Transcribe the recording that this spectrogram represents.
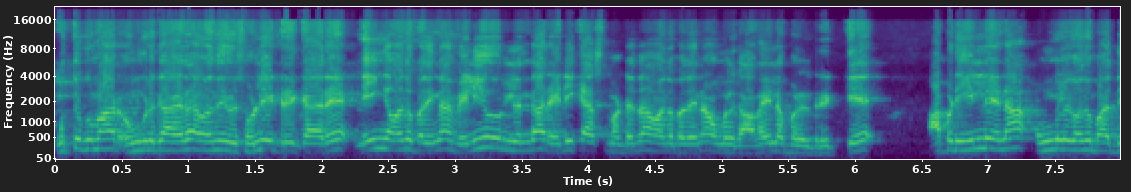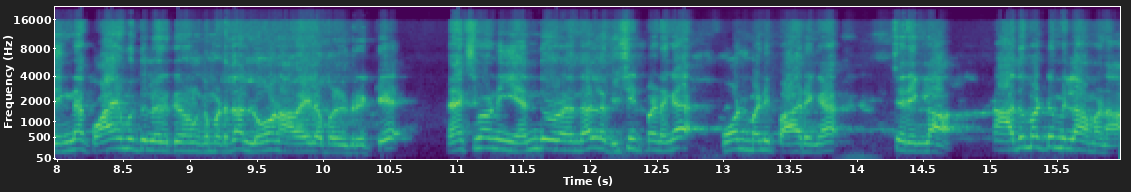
முத்துக்குமார் உங்களுக்காக தான் வந்து இவர் சொல்லிட்டு இருக்காரு. நீங்க வந்து பாத்தீங்கன்னா வெளியூர்ல இருந்தா ரெடி கேஷ் மட்டும் தான் வந்து பாத்தீங்கன்னா உங்களுக்கு அவைலபிள் இருக்கு. அப்படி இல்லைன்னா உங்களுக்கு வந்து பாத்தீங்கன்னா கோயம்புத்தூர்ல இருக்கிறவங்களுக்கு மட்டும் தான் லோன் அவைலபிள் இருக்கு. மேக்ஸிமம் நீங்க எந்த ஊர்ல இருந்தாலும் விசிட் பண்ணுங்க ஃபோன் பண்ணி பாருங்க. சரிங்களா? அது மட்டும் இல்லாமனா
